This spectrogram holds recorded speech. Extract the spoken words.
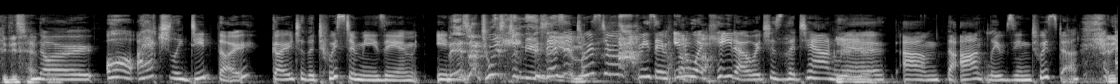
Did this happen? No. Oh, I actually did, though, go to the Twister Museum in. There's a Twister Museum. There's a Twister Museum in Wakita, which is the town Yeah, where Um, the aunt lives in Twister. And, you-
